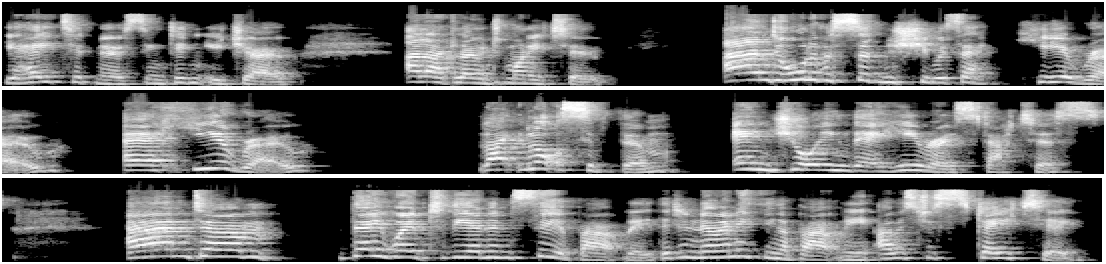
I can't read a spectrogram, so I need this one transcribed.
You hated nursing, didn't you, Joe? And I'd loaned money to. And all of a sudden, she was a hero, a hero, like lots of them, enjoying their hero status. And um, they went to the NMC about me. They didn't know anything about me. I was just stating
